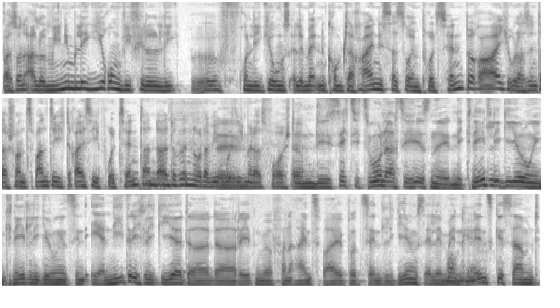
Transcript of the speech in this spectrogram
bei so einer Aluminiumlegierung, wie viel äh, von Legierungselementen kommt da rein? Ist das so im Prozentbereich oder sind da schon 20, 30 Prozent dann da drin oder wie muss ich mir das vorstellen? Ähm, die 6082 ist eine, eine Knetlegierung. In Knetlegierungen sind eher niedrig legiert. Da, da reden wir von 1, 2 Prozent Legierungselementen. Elementen okay. insgesamt.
